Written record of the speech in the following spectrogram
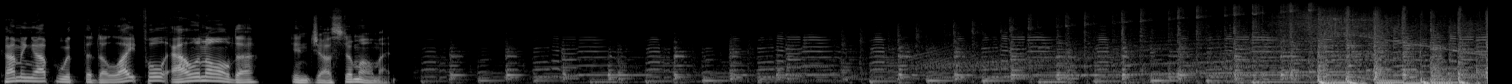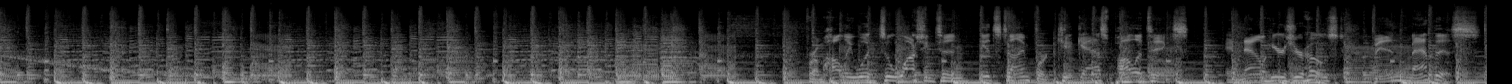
Coming up with the delightful Alan Alda in just a moment. Hollywood to Washington, it's time for Kick Ass Politics. And now here's your host, Ben Mathis.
